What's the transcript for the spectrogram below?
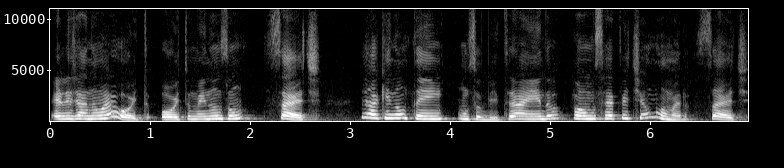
ele já não é 8. 8 menos 1, 7. Já que não tem um subtraindo, vamos repetir o número, 7.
